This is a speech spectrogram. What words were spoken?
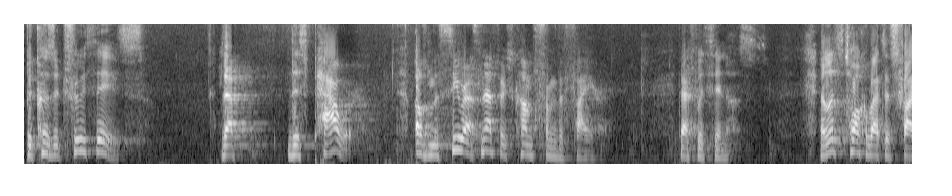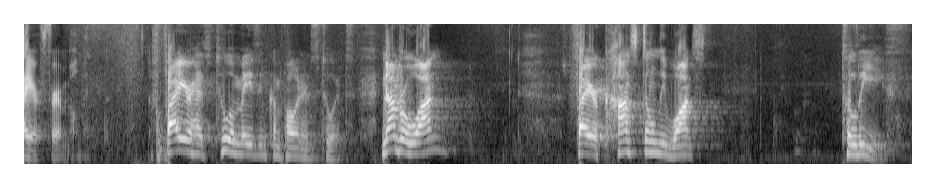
Because the truth is that this power of Mesiras Nefesh comes from the fire that's within us. And let's talk about this fire for a moment. Fire has two amazing components to it. Number one, fire constantly wants to leave.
